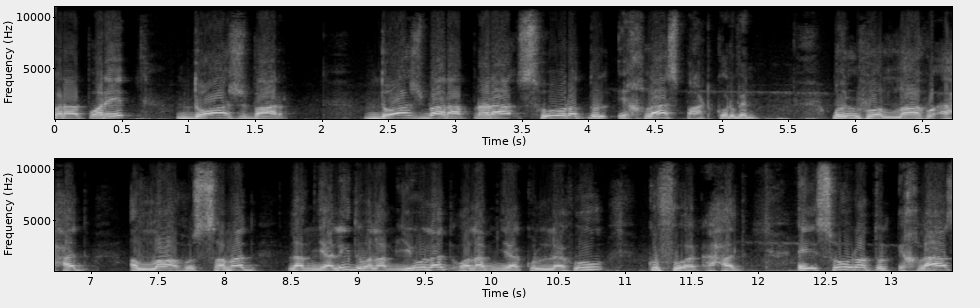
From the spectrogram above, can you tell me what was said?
করার পরে দশ বার দশ বার আপনারা সৌরাতুল ইখলাস পাঠ করবেন। উলহু আল্লাহ আহাদ আল্লাহ সামাদ লাম ইয়ালিদ ওয়ালাম ইউলাদ ওয়ালাম ইয়াকুল্লাহু কুফুয়ান আহাদ। এই সৌরাতুল ইখলাস,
